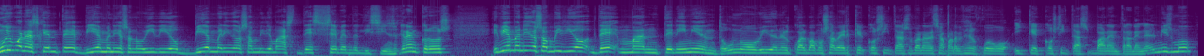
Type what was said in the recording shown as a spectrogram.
Muy buenas gente, bienvenidos a un nuevo vídeo, bienvenidos a un vídeo más de Seven Deadly Sins Grand Cross. Y bienvenidos a un vídeo de mantenimiento, un nuevo vídeo en el cual vamos a ver qué cositas van a desaparecer del juego y qué cositas van a entrar en el mismo.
